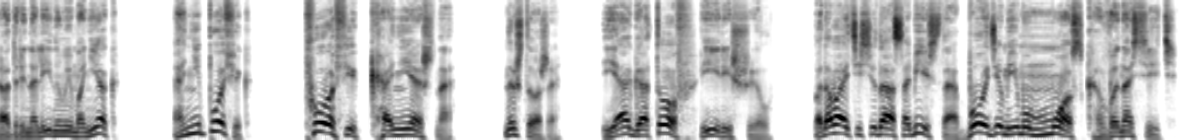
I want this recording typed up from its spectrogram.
адреналиновый маньяк? А не пофиг. Пофиг, конечно. Ну что же, я готов и решил. Подавайте сюда особиста, будем ему мозг выносить.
